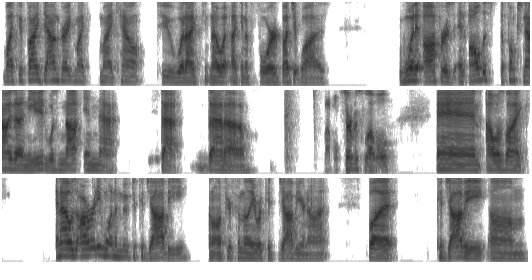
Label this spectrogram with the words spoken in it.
like if I downgrade my my account to what I can know what I can afford budget wise, what it offers, and all this the functionality that I needed was not in that that that uh level service level. And I was like, and I was already wanting to move to Kajabi. I don't know if you're familiar with Kajabi or not, but Kajabi um,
